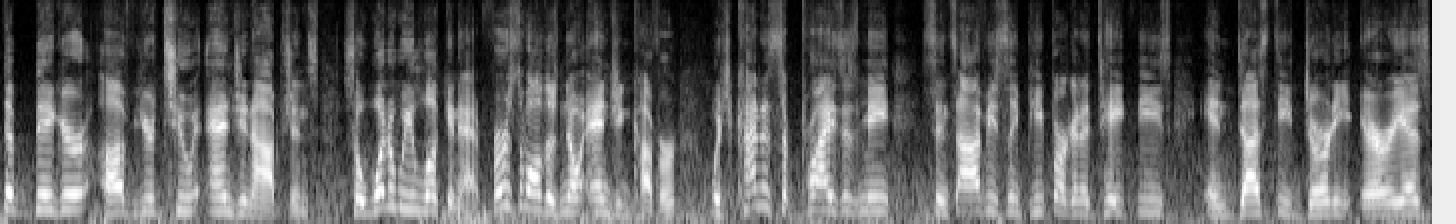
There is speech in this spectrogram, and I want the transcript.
the bigger of your two engine options. So what are we looking at? First of all, there's no engine cover, which kind of surprises me since obviously people are gonna take these in dusty, dirty areas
